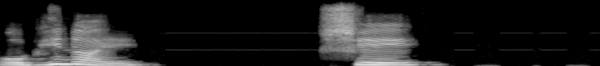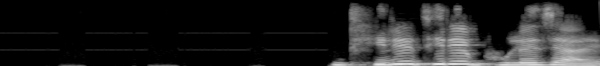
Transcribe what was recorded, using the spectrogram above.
অভিনয়ে সে ধীরে ধীরে ভুলে যায়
